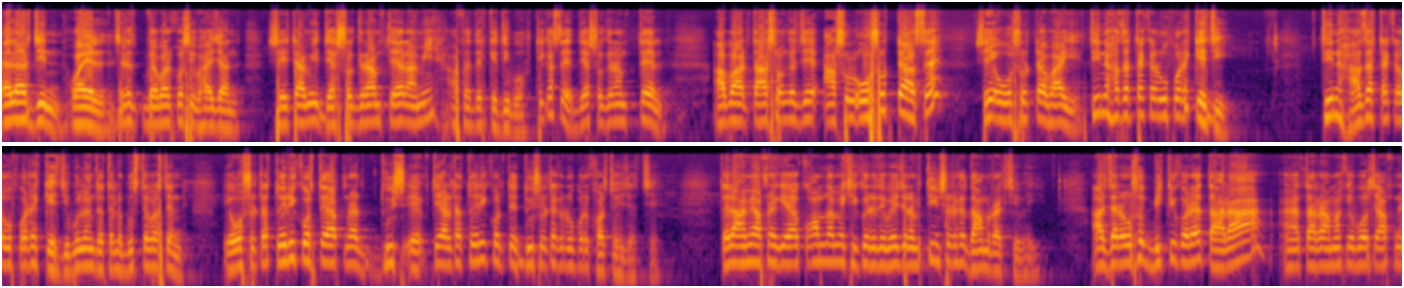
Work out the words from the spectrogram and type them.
অ্যালার্জিন অয়েল যেটা ব্যবহার করছি ভাইজান, সেটা আমি দেড়শো গ্রাম তেল আমি আপনাদেরকে দিব, ঠিক আছে? দেড়শো গ্রাম তেল। আবার তার সঙ্গে যে আসল ওষুধটা আছে, সেই ওষুধটা ভাই তিন হাজার টাকার উপরে কেজি। তিন হাজার টাকার উপরে কেজি বললেন তো, তাহলে বুঝতে পারছেন? এই ওষুধটা তৈরি করতে আপনার দুইশো তেলটা তৈরি করতে দুশো টাকার উপরে খরচ হয়ে যাচ্ছে। তাহলে আমি আপনাকে কম দামে কী করে দেবো? এই জন্য আমি তিনশো টাকা দাম রাখছি ভাই। আর যারা ওষুধ বিক্রি করে, তারা তারা আমাকে বলছে, আপনি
